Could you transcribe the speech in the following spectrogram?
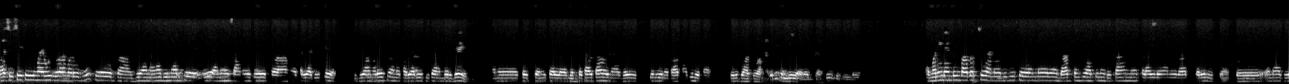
આ સીસીટીવીમાં એવું જોવા મળે છે કે જે આ નાના બીમાર છે એ અને સામે જે ફરિયાદી છે જોવા મળે છે અને ફરિયાદી સીધા અંદર જઈ અને કંઈક કેમિકલ ગટગટાવતા હોય ને જઈ ભાઈ ભાવ નાખી દેતા હોય એવું ગંભીર મની લેન્ડિંગ બાબત છે અને બીજું છે એમને પંચી આપીને દુકાનને પડાવી લેવાની વાત કરેલી છે. તો એના જે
